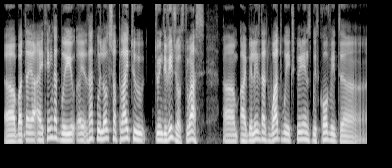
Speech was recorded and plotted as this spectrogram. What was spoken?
Uh, but I, I think that we uh, that will also apply to to individuals, to us. Um, I believe that what we experienced with COVID, uh,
